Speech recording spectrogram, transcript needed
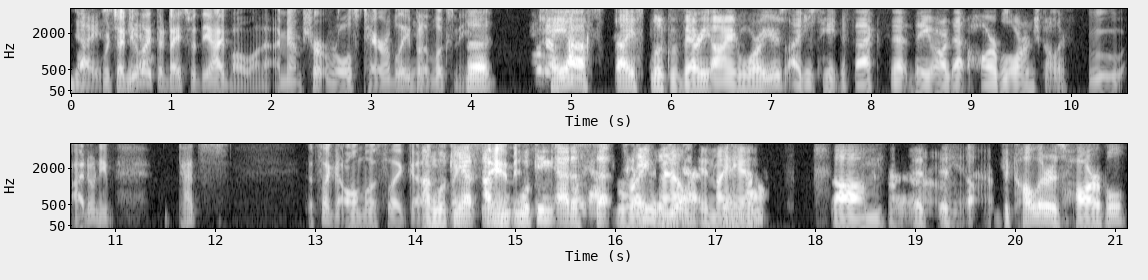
dice. which I do yeah. like their dice with the eyeball on it. I mean, I'm sure it rolls terribly, but it looks neat. The Chaos dice look very Iron Warriors. I just hate the fact that they are that horrible orange color. Ooh, I don't even. That's it's like almost like a, I'm looking like at I'm looking at a Oh, yeah, set it's right in- now yeah, in my yeah, hands. Um, it, Oh, it, yeah. the color is horrible,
